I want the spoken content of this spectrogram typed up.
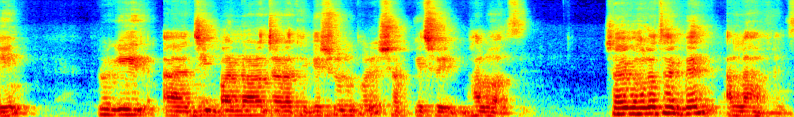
দিন। রোগীর জিব্বার নড়াচড়া থেকে শুরু করে সবকিছুই ভালো আছে। সবাই ভালো থাকবেন। আল্লাহ হাফেজ।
